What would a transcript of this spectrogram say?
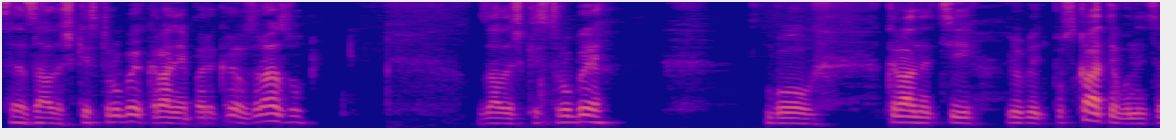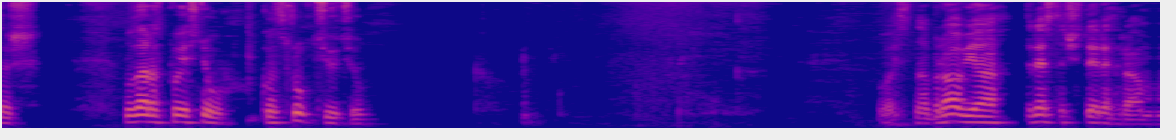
це залишки з труби. Кран я перекрив зразу. Залишки з труби. Бо крани ці люблять пускати, вони це ж. Ну, зараз поясню конструкцію цю. Ось, набрав я 304 грам.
